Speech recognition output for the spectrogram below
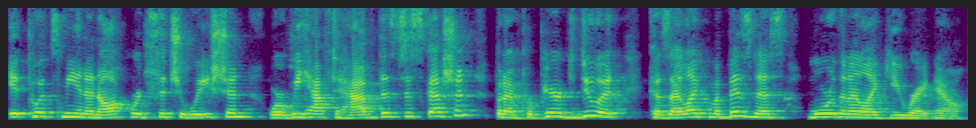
It puts me in an awkward situation where we have to have this discussion, but I'm prepared to do it because I like my business more than I like you right now.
